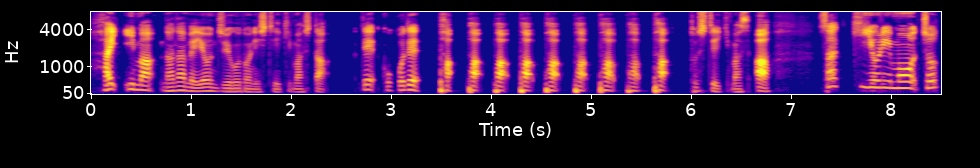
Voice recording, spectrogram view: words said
はい、今、斜め45度にしていきました。で、ここでパッパッパッパッパッパッパッパッパッとしていきます。あ、さっきよりもちょっ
